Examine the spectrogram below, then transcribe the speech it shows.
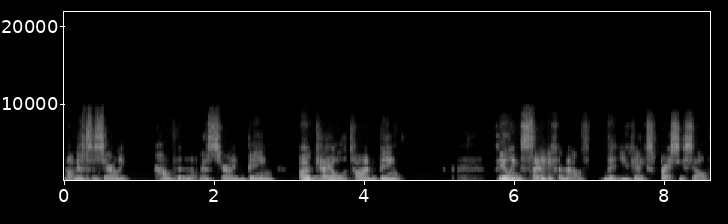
not necessarily comfort, not necessarily being okay all the time, but being feeling safe enough that you can express yourself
